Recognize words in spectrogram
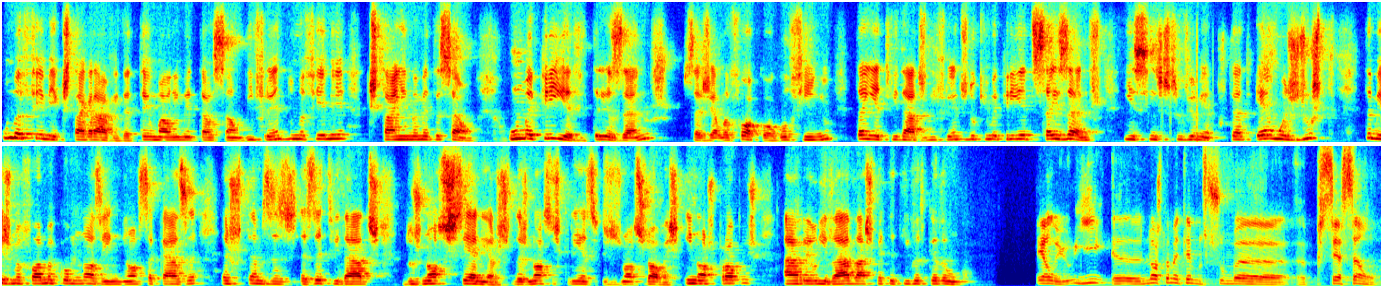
Uma fêmea que está grávida tem uma alimentação diferente de uma fêmea que está em amamentação. Uma cria de 3 anos, seja ela foca ou golfinho, tem atividades diferentes do que uma cria de 6 anos, e assim sucessivamente. Portanto, é um ajuste da mesma forma como nós em nossa casa ajustamos as, as atividades dos nossos séniores, das nossas crianças, dos nossos jovens e nós próprios à realidade, à expectativa de cada um. Hélio, e uh, nós também temos uma eh, percepção,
